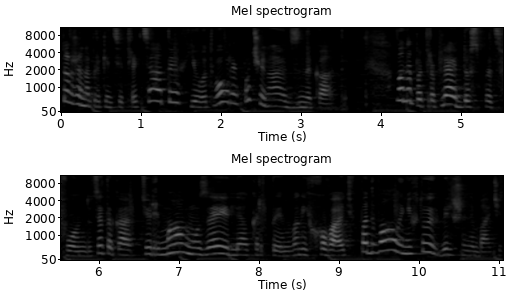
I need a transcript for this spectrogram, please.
то вже наприкінці 30-х його твори починають зникати. Вони потрапляють до спецфонду. Це така тюрма в музеї для картин. Вони їх ховають в підвал, і ніхто їх більше не бачить.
